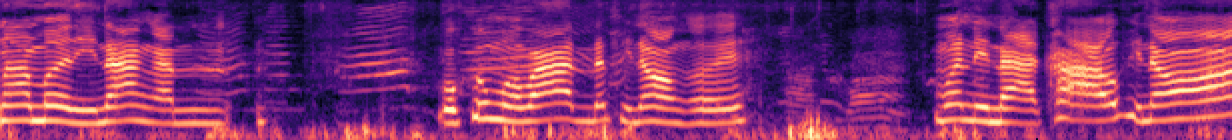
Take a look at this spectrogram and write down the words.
มาเมื่อนี้นั่งกันบ่คือเมื่อวานนะพี่น้องเอ้ยเมื่อนี้หน้าขาวพี่น้อง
